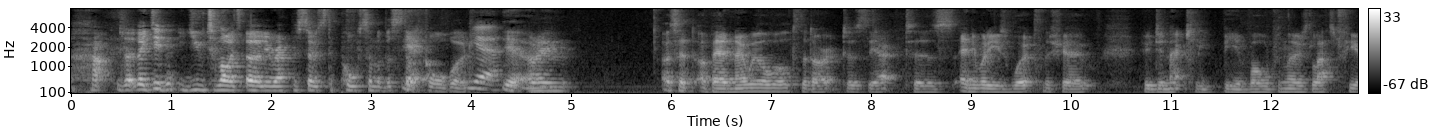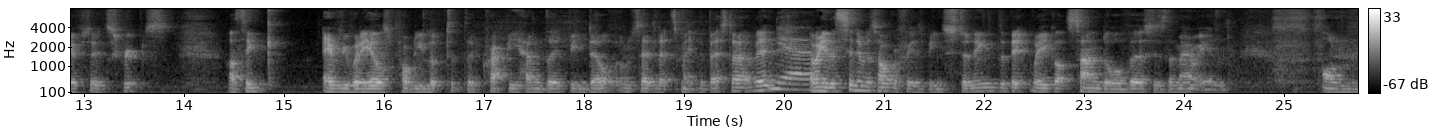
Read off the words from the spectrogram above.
ha- that they didn't utilize earlier episodes to pull some of the stuff Yeah. forward. Yeah. Yeah, I mean, I said I bear no ill will to the directors, the actors, anybody who's worked for the show who didn't actually be involved in those last few episode scripts. I think everybody else probably looked at the crappy hand they'd been dealt and said, let's make the best out of it. Yeah. I mean, the cinematography has been stunning. The bit where you got Sandor versus the Mountain on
